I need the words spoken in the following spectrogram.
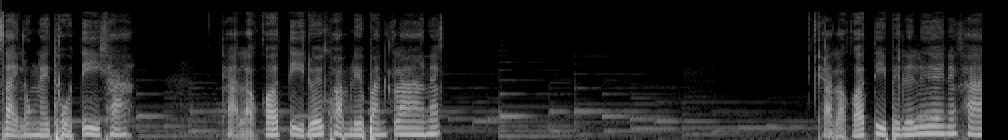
ใส่ลงในโถตีค่ะ ค่ะแล้วก็ตีด้วยความเร็วปานกลางนะค่ะเราก็ตีไปเรื่อยๆนะคะ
